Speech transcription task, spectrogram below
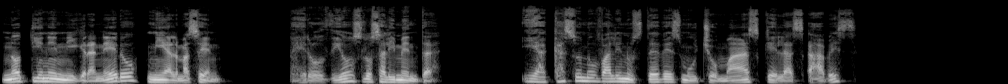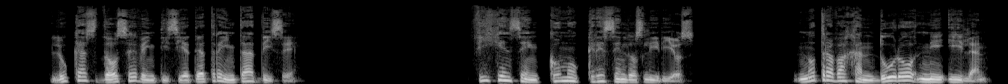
no tienen ni granero ni almacén, pero Dios los alimenta. ¿Y acaso no valen ustedes mucho más que las aves? Lucas 12, 27 a 30 dice, Fíjense en cómo crecen los lirios. No trabajan duro ni hilan.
